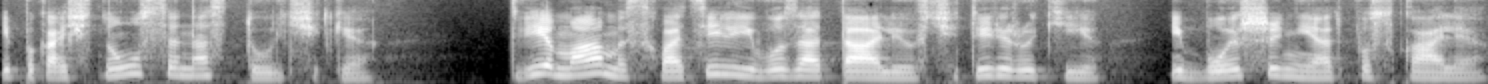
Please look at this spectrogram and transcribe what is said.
и покачнулся на стульчике. Две мамы схватили его за талию в четыре руки и больше не отпускали.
